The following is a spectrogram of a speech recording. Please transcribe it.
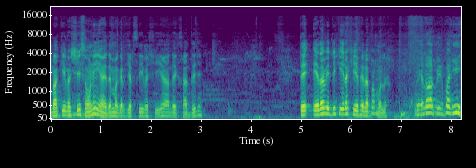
ਬਾਕੀ ਵੱਛੀ ਸੋਹਣੀ ਆ ਇਹਦੇ ਮਗਰ ਜਰਸੀ ਵੱਛੀ ਆ ਦੇਖ ਸਕਦੇ ਜੇ। ਤੇ ਇਹਦਾ ਵੀਰ ਜੀ ਕੀ ਰੱਖੀਏ ਫਿਰ ਆਪਾਂ ਮੁੱਲ? ਵੇਖ ਲਓ ਹਰਪ੍ਰੀਤ ਭਾਜੀ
